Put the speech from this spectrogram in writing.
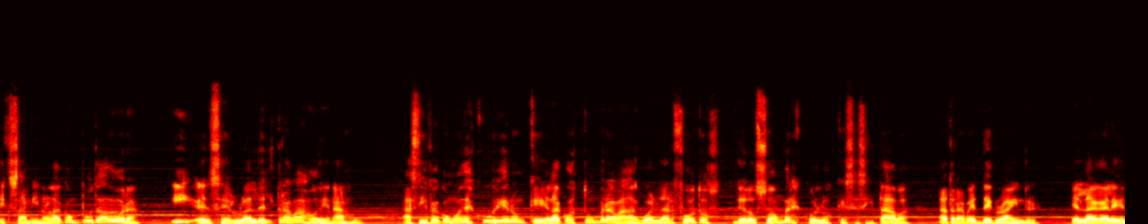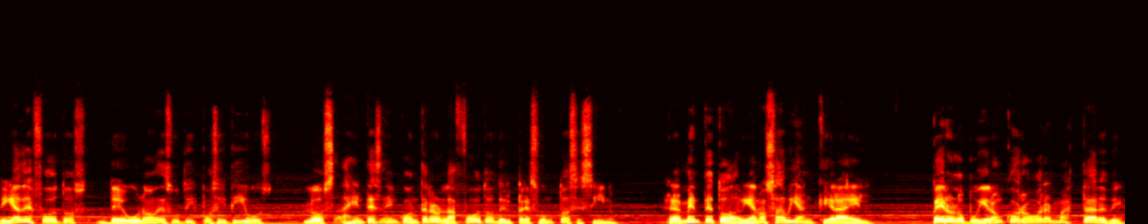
examinó la computadora y el celular del trabajo de Nahu. Así fue como descubrieron que él acostumbraba a guardar fotos de los hombres con los que se citaba a través de Grindr. En la galería de fotos de uno de sus dispositivos, los agentes encontraron la foto del presunto asesino. Realmente todavía no sabían que era él, pero lo pudieron corroborar más tarde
